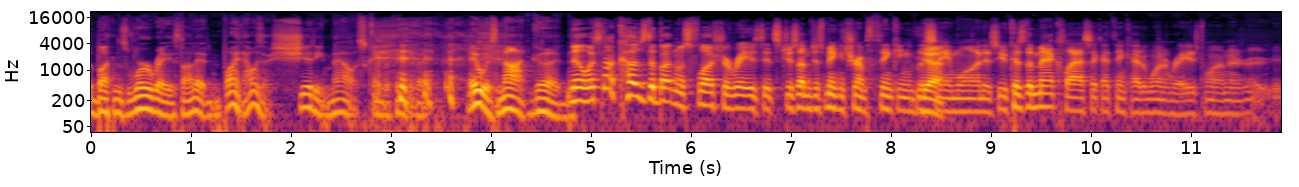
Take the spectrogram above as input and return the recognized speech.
the buttons were raised on it. And boy, that was a shitty mouse. Come to think of it, it was not good. No, it's not because the button was flush or raised. It's just I'm just making sure I'm thinking of the Yeah. same one as you. Because the Mac Classic, I think, had one raised one. Or uh,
